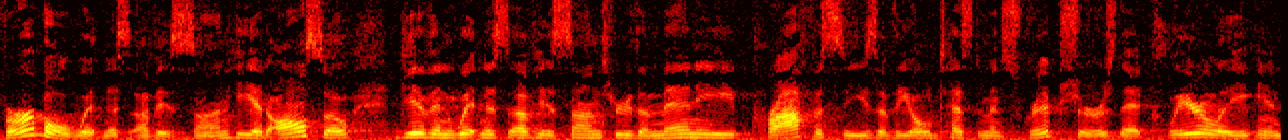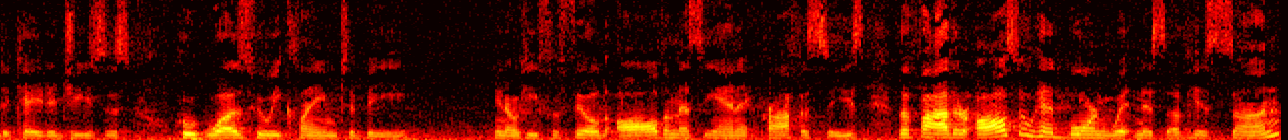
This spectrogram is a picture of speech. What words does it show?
verbal witness of his Son. He had also given witness of his Son through the many prophecies of the Old Testament scriptures that clearly indicated Jesus who was who he claimed to be. You know, he fulfilled all the messianic prophecies. The Father also had borne witness of his Son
